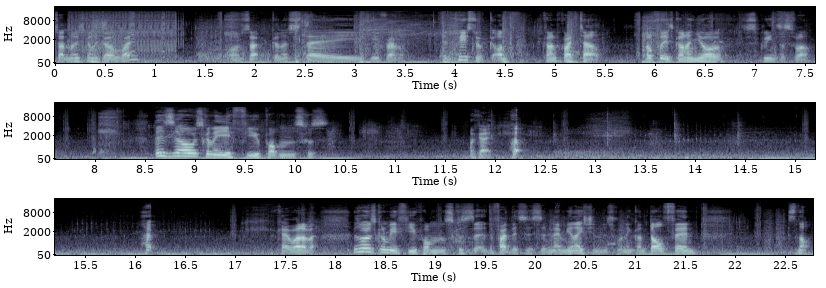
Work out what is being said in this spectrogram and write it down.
is that noise going to go away? Or is that going to stay here forever? It appears to have gone. Can't quite tell. Hopefully it's gone on your screens as well. There's always going to be a few problems because Okay. Huh. Okay, whatever. There's always going to be a few problems because the fact this is an emulation. It's running on Dolphin. It's not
